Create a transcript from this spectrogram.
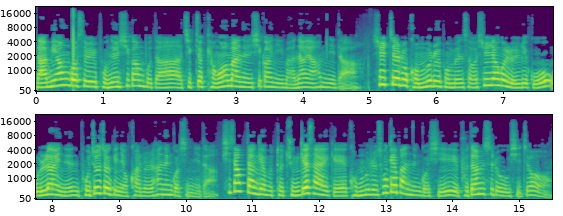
남이 한 것을 보는 시간보다 직접 경험하는 시간이 많아야 합니다. 실제로 건물을 보면서 실력을 늘리고 온라인은 보조적인 역할을 하는 것입니다. 시작 단계부터 중개사에게 건물을 소개받는 것이 부담스러우시죠?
